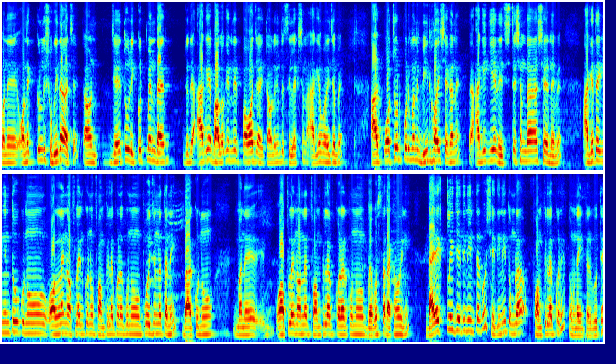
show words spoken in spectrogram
মানে অনেকগুলি সুবিধা আছে। কারণ যেহেতু রিক্রুটমেন্ট দেয়, যদি আগে ভালো ক্যান্ডিডেট পাওয়া যায়, তাহলে কিন্তু সিলেকশন আগে হয়ে যাবে। আর প্রচুর পরিমাণে ভিড় হয় সেখানে, তা আগে গিয়ে রেজিস্ট্রেশনটা সেরে নেবে। আগে থেকে কিন্তু কোনো অনলাইন অফলাইন কোনো ফর্ম ফিল আপ করার কোনো প্রয়োজনীয়তা নেই, বা কোনো মানে offline online form fill up করার কোনো ব্যবস্থা রাখা হয়নি। ডাইরেক্টলি যেদিন ইন্টারভিউ সেদিনই তোমরা ফর্ম ফিল আপ করে তোমরা ইন্টারভিউতে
